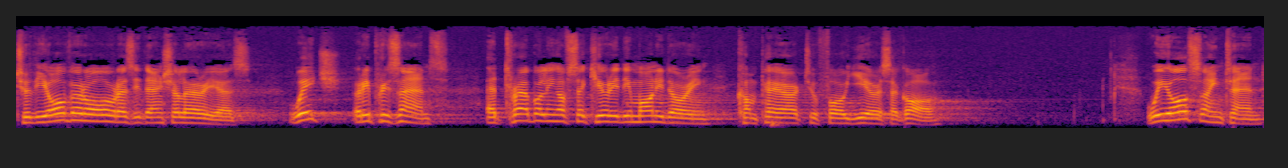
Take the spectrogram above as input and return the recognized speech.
to the overall residential areas, which represents a trebling of security monitoring compared to four years ago. We also intend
